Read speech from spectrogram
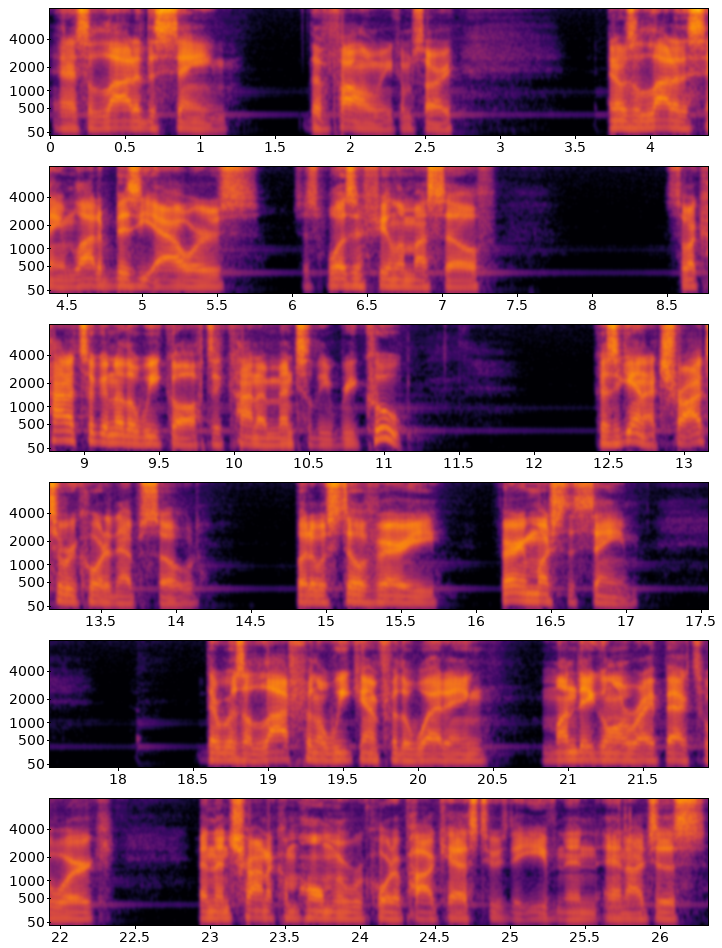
and it's a lot of the same. The following week, I'm sorry. And it was a lot of the same, a lot of busy hours, just wasn't feeling myself. So I kind of took another week off to kind of mentally recoup. Because again, I tried to record an episode, but it was still very, very much the same. There was a lot from the weekend for the wedding, Monday going right back to work, and then trying to come home and record a podcast Tuesday evening. And I just,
